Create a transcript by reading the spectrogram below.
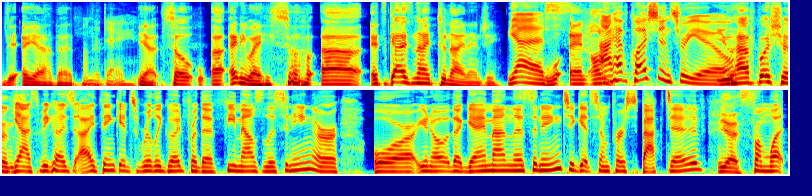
yeah, that. on the day. Yeah. So uh, anyway, so uh, it's guys' night tonight, Angi. Yes. And on- I have questions for you. You have questions. Yes, because I think it's really good for the females listening or or you know the gay man listening to get some perspective Yes. from what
